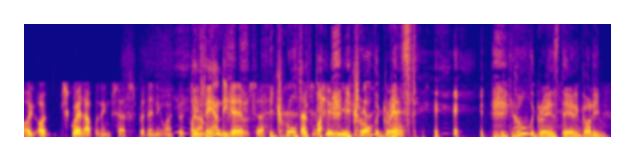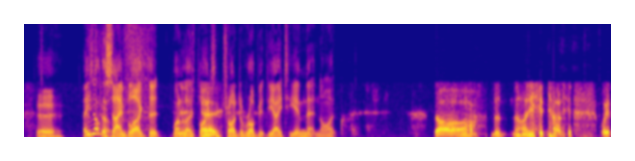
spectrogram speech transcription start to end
I, I squared up with him, Sats. But anyway, but Oh, you um, found him? Yeah, was. Uh, He crawled the he crawled ago. the grandstand. he crawled the grandstand and got him. Yeah. He's not the same bloke that one of those blokes Yeah. that tried to rob you at the ATM that night. Oh, the, no, yeah, no, wait,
